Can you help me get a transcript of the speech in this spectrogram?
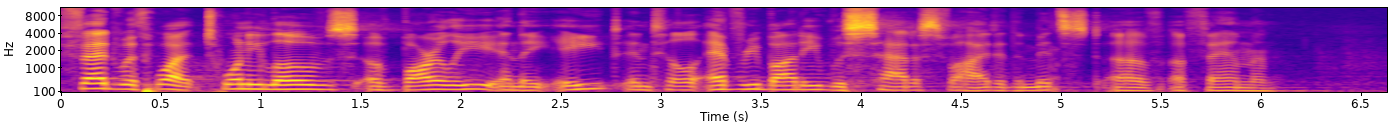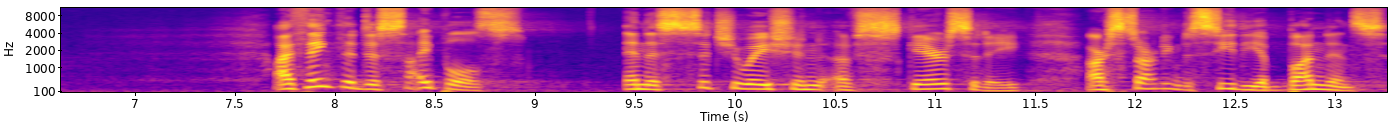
fed with what? 20 loaves of barley, and they ate until everybody was satisfied in the midst of a famine. I think the disciples in this situation of scarcity are starting to see the abundance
